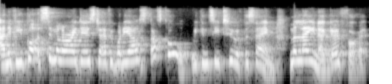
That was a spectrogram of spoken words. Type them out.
And if you've got similar ideas to everybody else, that's cool. We can see two of the same. Milena, go for it.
